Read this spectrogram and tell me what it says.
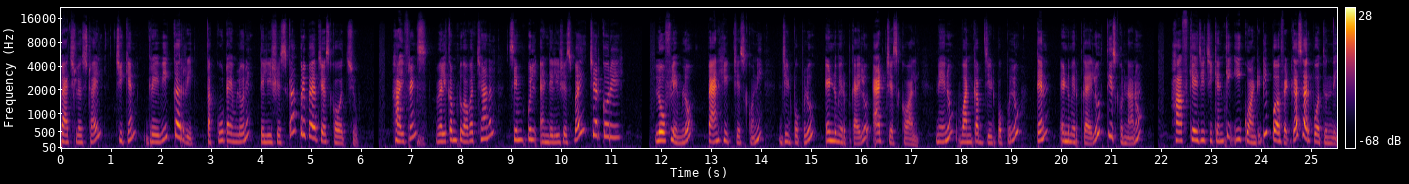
Bachelor style chicken gravy curry. తక్కువ టైంలోనే డెలిషియస్గా ప్రిపేర్ చేసుకోవచ్చు. Hi friends welcome to our channel simple and delicious by చెర్కోరీ లో ఫ్లేమ్లో ప్యాన్ హీట్ చేసుకొని జీడిపప్పులు ఎండుమిరపకాయలు యాడ్ చేసుకోవాలి. నేను వన్ కప్ జీడిపప్పులు టెన్ ఎండుమిరపకాయలు తీసుకున్నాను. హాఫ్ కేజీ చికెన్కి ఈ క్వాంటిటీ పర్ఫెక్ట్గా సరిపోతుంది.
